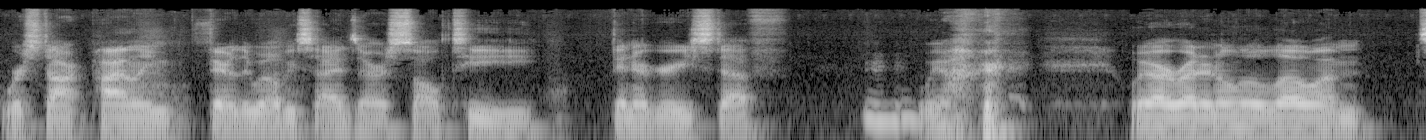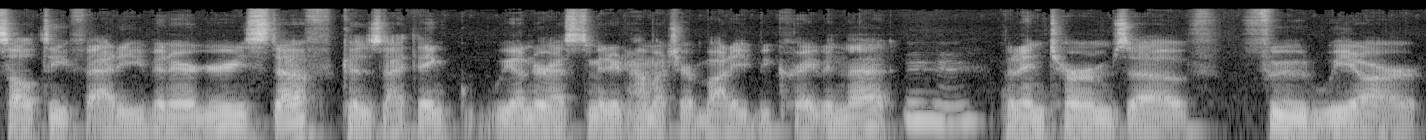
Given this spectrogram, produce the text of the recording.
we're stockpiling fairly well. Besides our salty, vinegary stuff, Mhm. we are we are running a little low on salty, fatty, vinegary stuff because I think we underestimated how much our body would be craving that Mm-hmm. but in terms of food we are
